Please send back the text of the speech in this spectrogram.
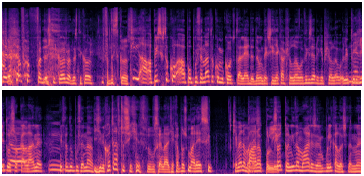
Και είναι φανταστικός, φανταστικός. Φανταστικός. Τι α, απίστευτο κο- από πουθενά το κωμικό του ταλέντο εντωμεταξύ για κάποιο λόγο. Δεν ξέρω για ποιο λόγο. Λειτουργεί δεν τόσο το- καλά, ναι. Μμ. Ήρθε από το πουθενά. Γενικότερα αυτός είχε έρθει από το πουθενά και κάπως μου αρέσει. Και εμένα μου Πάρα αρέσει. πολύ. Σε ό,τι τον είδα μου άρεσε. είναι Πολύ καλός ήταν, ναι.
